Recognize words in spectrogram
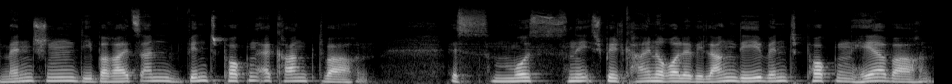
Menschen, die bereits an Windpocken erkrankt waren. Es muss spielt keine Rolle, wie lang die Windpocken her waren.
